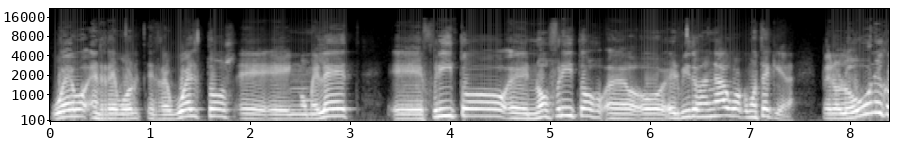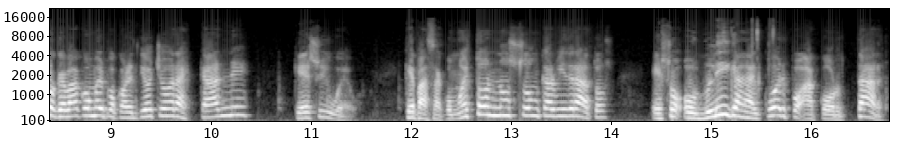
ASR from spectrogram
huevo en, revueltos, eh, en omelette, eh, frito, no fritos o hervidos en agua, como usted quiera. Pero lo único que va a comer por 48 horas es carne, queso y huevo. ¿Qué pasa? Como estos no son carbohidratos, eso obligan al cuerpo a cortar,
